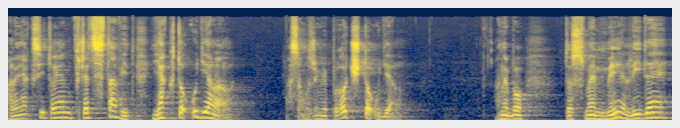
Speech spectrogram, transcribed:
ale jak si to jen představit? Jak to udělal? A samozřejmě, proč to udělal? A nebo to jsme my, lidé,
